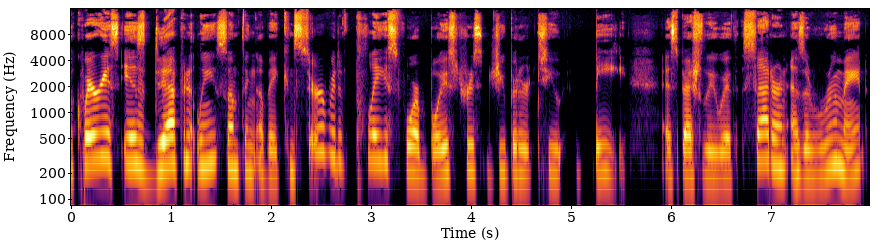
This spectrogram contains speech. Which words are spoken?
Aquarius is definitely something of a conservative place for boisterous Jupiter to be, especially with Saturn as a roommate,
